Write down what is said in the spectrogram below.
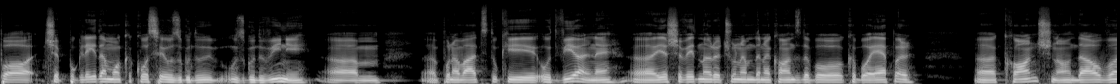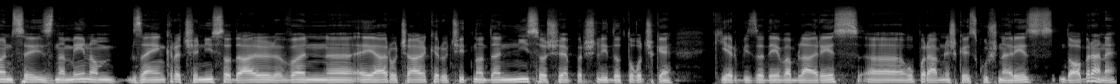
po, če pogledamo, kako se je v, zgodu, v zgodovini um, ponavadi tukaj odvijalo, uh, jaz še vedno računam, da na koncu, da bo, bo Apple uh, končno dal ven, se z namenom, zaenkrat, če niso dal ven uh, AR očal, ker očitno, da niso še prišli do točke, kjer bi zadeva bila res, uh, uporabniška izkušnja res dobra. Ne?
